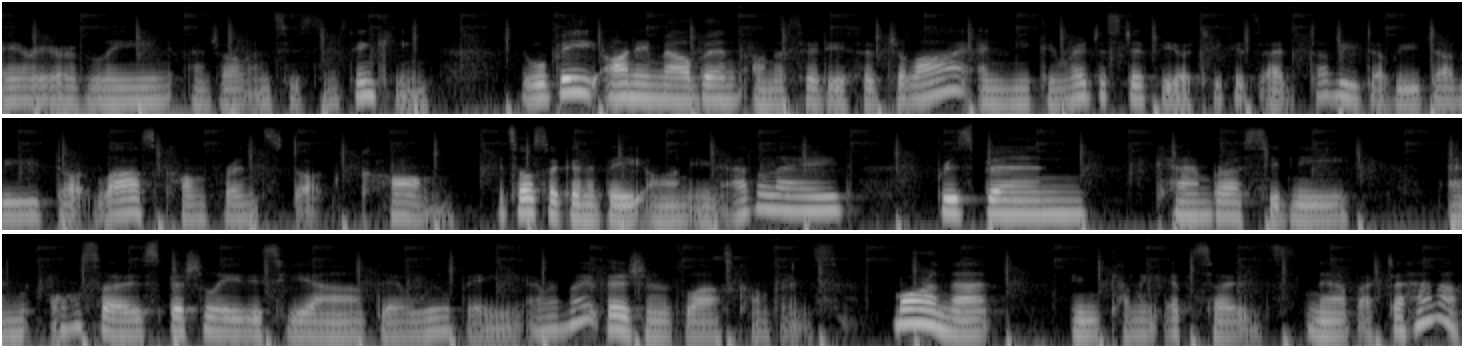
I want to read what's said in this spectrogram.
area of lean, agile, and systems thinking. It will be on in Melbourne on the 30th of July, and you can register for your tickets at www.lastconference.com. It's also going to be on in Adelaide, Brisbane, Canberra, Sydney, and also, especially this year, there will be a remote version of the last conference. More on that in coming episodes. Now back to Hannah.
